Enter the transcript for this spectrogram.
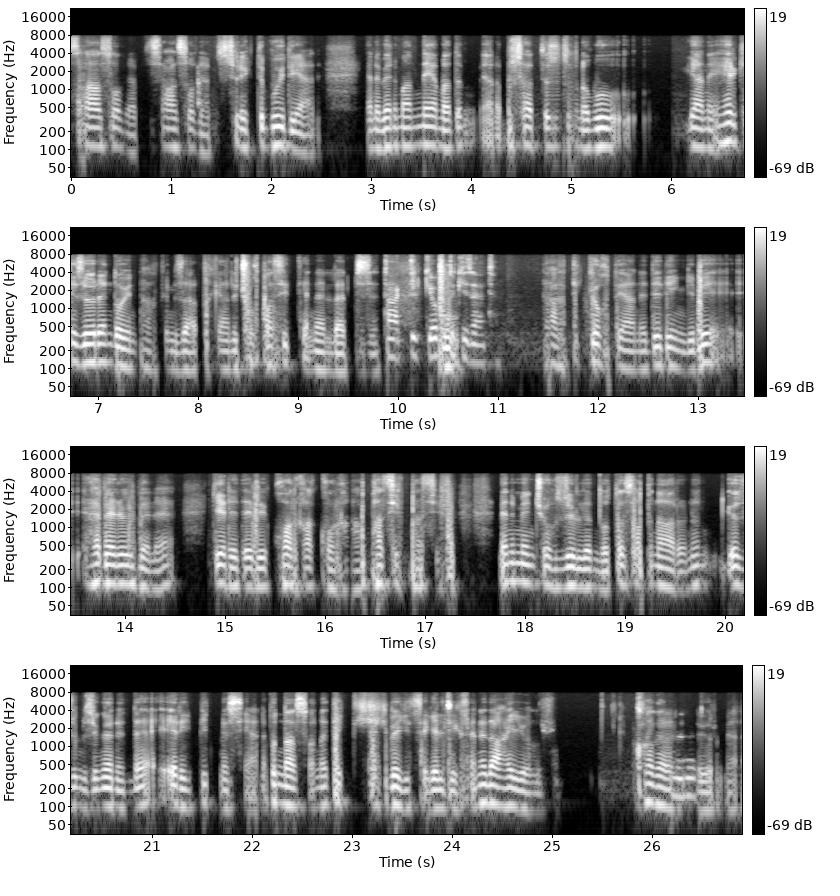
sağ sol yaptı, sağ sol yaptı. Sürekli buydu yani. Yani benim anlayamadım. Yani bu saatte sonra bu yani herkes öğrendi oyun taktiğimizi artık. Yani çok basit yenerler bizi Taktik yoktu Bu- ki zaten. Taktik yoktu yani dediğin gibi hebele hübele geride bir korkak korkak pasif pasif. Benim en çok üzüldüğüm nokta Sapın Harun'un gözümüzün önünde eriyip bitmesi yani. Bundan sonra teknik ekibe gitse gelecek sene daha iyi olur. Bu kadar Evet. diyorum yani.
